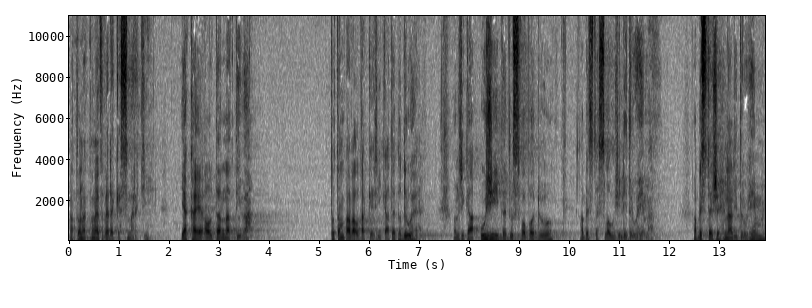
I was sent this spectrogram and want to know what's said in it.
a to nakonec vede ke smrti. Jaká je alternativa? To tam Pavel také říká, to je to druhé. On říká, užijte tu svobodu, abyste sloužili druhým. Abyste žehnali druhým,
